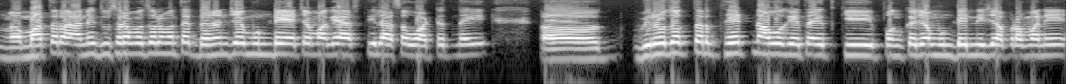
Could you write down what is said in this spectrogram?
मात्र आणि दुसऱ्या बाजूला म्हणतात धनंजय मुंडे याच्या मागे असतील असं वाटत नाही. विरोधक तर थेट नावं घेत आहेत की पंकजा मुंडेंनी ज्याप्रमाणे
